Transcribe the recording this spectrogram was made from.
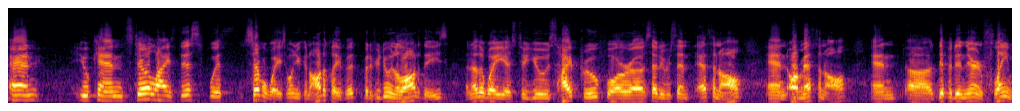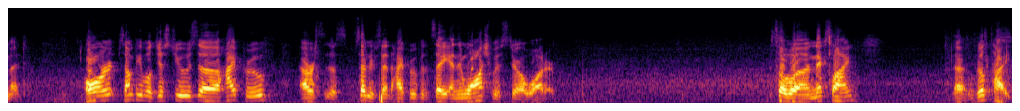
And you can sterilize this with several ways. One, you can autoclave it, but if you're doing a lot of these, another way is to use high proof or uh, 70% ethanol and or methanol and uh, dip it in there and flame it. Or some people just use uh, high proof or uh, 70% high proof, let's say, and then wash with sterile water. So uh, next slide. Uh, real tight.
